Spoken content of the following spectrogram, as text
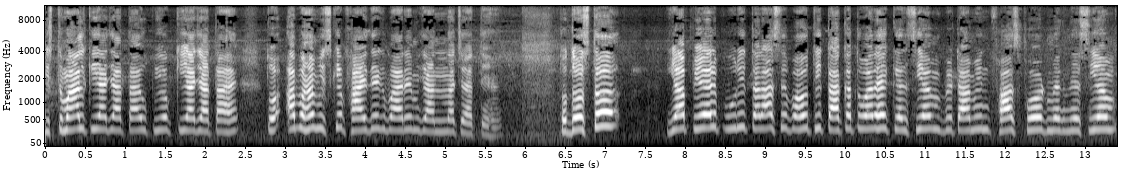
इस्तेमाल किया जाता है, उपयोग किया जाता है। तो अब हम इसके फ़ायदे के बारे में जानना चाहते हैं। तो दोस्तों, यह पेड़ पूरी तरह से बहुत ही ताकतवर है। Calcium, vitamin phosphorus magnesium,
